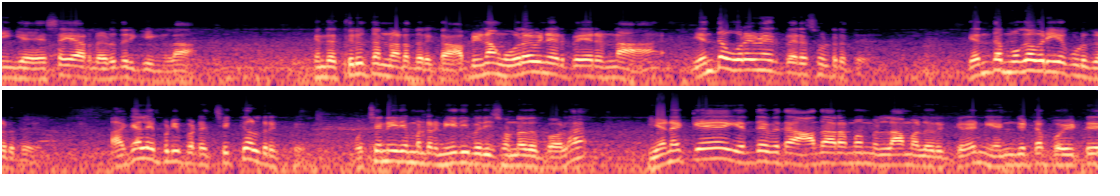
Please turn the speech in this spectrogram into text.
நீங்கள் எஸ்ஐஆரில் இருந்திருக்கீங்களா இந்த திருத்தம் நடந்திருக்கா? அப்படின்னா அவங்க உறவினர் பெயருன்னா எந்த உறவினர் பெயரை சொல்கிறது எந்த முகவரியை கொடுக்கறது? ஆகையால் இப்படிப்பட்ட சிக்கல் இருக்குது உச்சநீதிமன்ற நீதிபதி சொன்னது போல் எனக்கே எந்தவித ஆதாரமும் இல்லாமல் இருக்கிறேன். எங்கிட்ட போயிட்டு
